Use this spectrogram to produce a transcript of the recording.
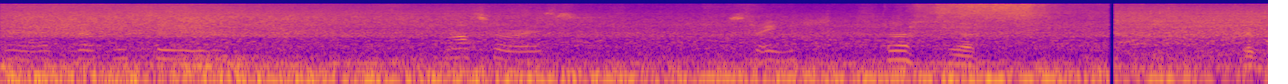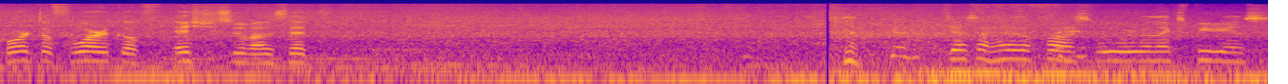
yeah, graffiti. Not sure, it's strange. Uh, yeah. The court of work of Esch-sur-Alzette. Just ahead of us, we were gonna experience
